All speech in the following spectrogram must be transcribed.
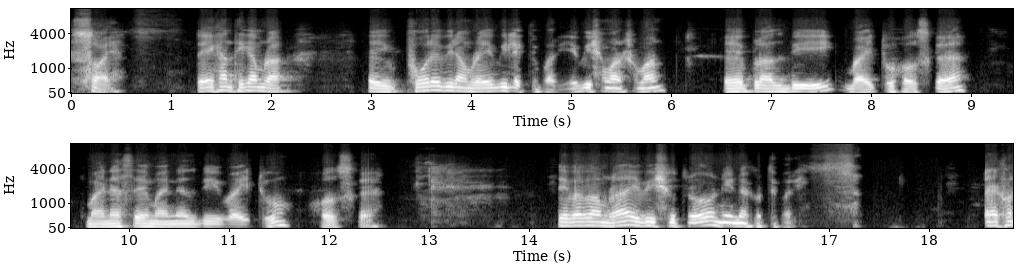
ছয়। তো এখান থেকে আমরা এই ফোর এ বির আমরা এ বি লিখতে পারি। এ বি সমান সমান A plus B by two whole square minus A minus B by two whole square এভাবে আমরা এ বি সূত্র নির্ণয় করতে পারি। এখন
